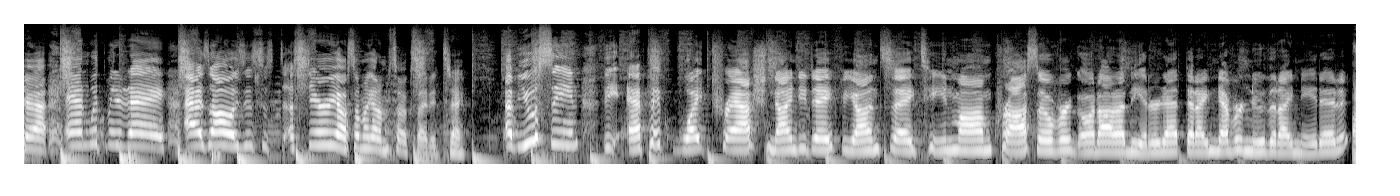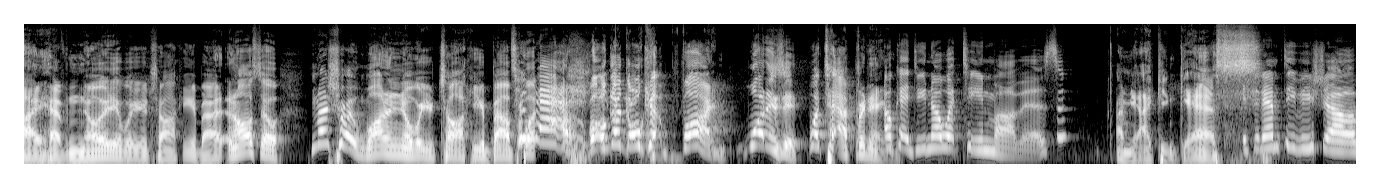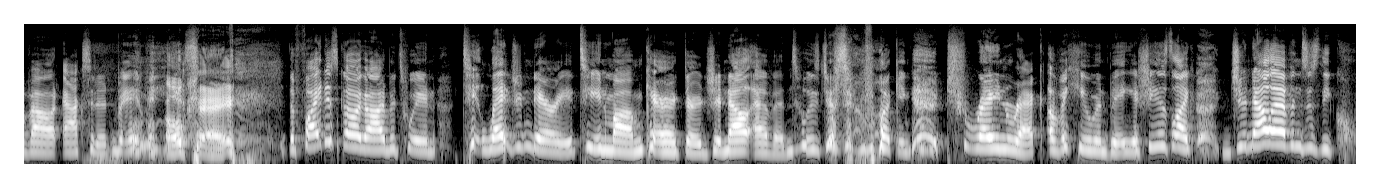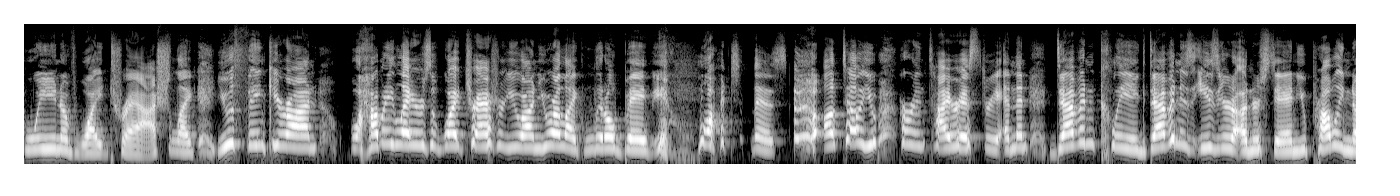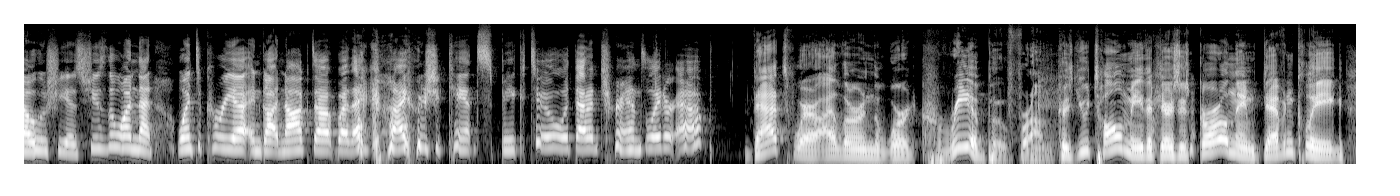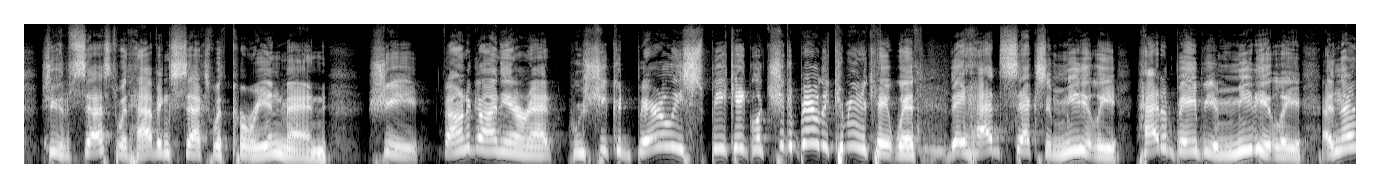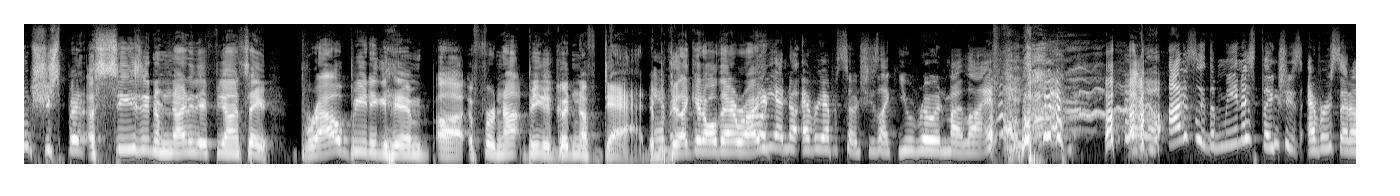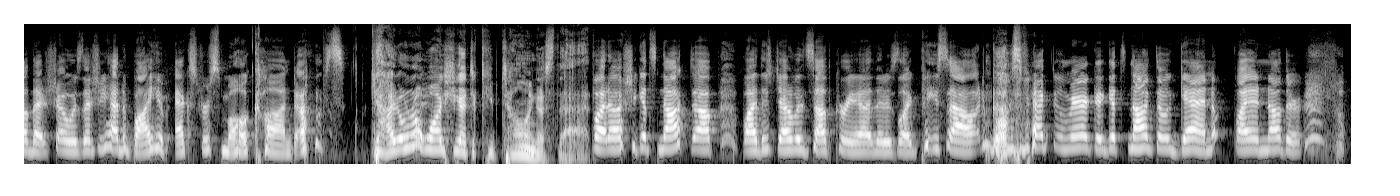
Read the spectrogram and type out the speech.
Sriracha, and with me today, as always, this is Asterios. Oh my god, I'm so excited today. Have you seen the epic white trash 90 Day Fiance Teen Mom crossover going on on the internet that I never knew that I needed? I have no idea what you're talking about, and also I'm not sure I want to know what you're talking about. Too but bad. Well, oh, okay, okay, fine. What is it? What's happening? Okay, do you know what Teen Mom is? I mean, I can guess. It's an MTV show about accident babies. okay. The fight is going on between legendary teen mom character Jenelle Evans, who is just a fucking train wreck of a human being. She is like Jenelle Evans is the queen of white trash. Like you think you're on well, how many layers of white trash are you on? You are like little baby. Watch this. I'll tell you her entire history. And then Deavan Clegg. Deavan is easier to understand. You probably know who she is. She's the one that went to Korea and got knocked out by that guy who she can't speak to without a translator app. That's where I learned the word Korea boo from. Because you told me that there's this girl named Deavan Clegg. She's obsessed with having sex with Korean men. She found a guy on the internet who she could barely speak English, she could barely communicate with. They had sex immediately, had a baby immediately, and then she spent a season of 90 Day Fiance browbeating him uh, for not being a good enough dad. Every- Did I get all that right? Oh yeah, no. Every episode, she's like, "You ruined my life." Honestly, the meanest thing she's ever said on that show is that she had to buy him extra small condoms. Yeah, I don't know why she had to keep telling us that. But uh, she gets knocked up by this gentleman in South Korea and then is like, peace out, and goes back to America, gets knocked up again by another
